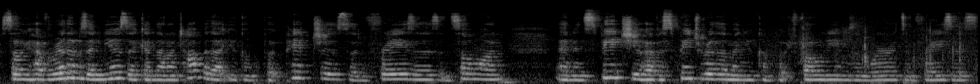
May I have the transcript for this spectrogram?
So you have rhythms in music, and then on top of that, you can put pitches and phrases and so on. And in speech, you have a speech rhythm, and you can put phonemes and words and phrases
